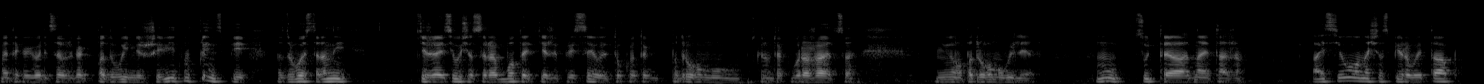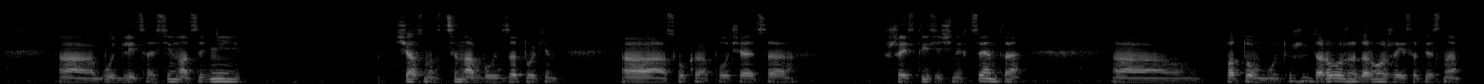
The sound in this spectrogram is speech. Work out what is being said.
Это, как говорится, уже как подвымерший вид. Ну, в принципе, с другой стороны, те же ICO сейчас и работают, те же пресейлы, только так по-другому, скажем так, выражаются, немного по-другому выглядят. Ну, суть-то одна и та же. ICO у нас сейчас первый этап – будет длиться 17 дней. Сейчас у нас цена будет за токен, а, сколько получается, 6 тысячных цента. А, потом будет уже дороже, дороже, и, соответственно,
